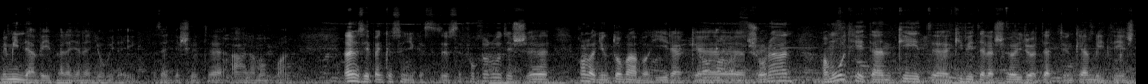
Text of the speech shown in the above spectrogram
mi minden védve legyen egy jó ideig az Egyesült Államokban. Nagyon szépen köszönjük ezt az összefoglalót, és haladjunk tovább a hírek során. A múlt héten két kivételes hölgyről tettünk említést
